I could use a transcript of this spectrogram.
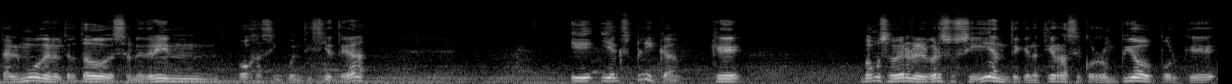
Talmud en el Tratado de Sanedrín, hoja 57a, y, y explica que, vamos a ver en el verso siguiente, que la tierra se corrompió porque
